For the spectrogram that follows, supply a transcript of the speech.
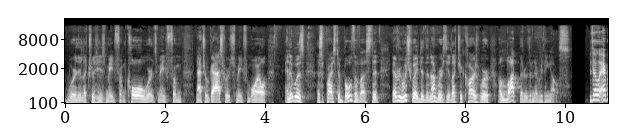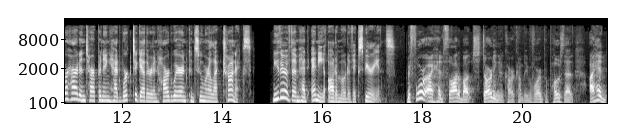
where the electricity is made from coal, where it's made from natural gas, where it's made from oil. And it was a surprise to both of us that every which way I did the numbers, the electric cars were a lot better than everything else. Though Eberhard and Tarpenning had worked together in hardware and consumer electronics, neither of them had any automotive experience. Before I had thought about starting a car company, before I proposed that, I had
